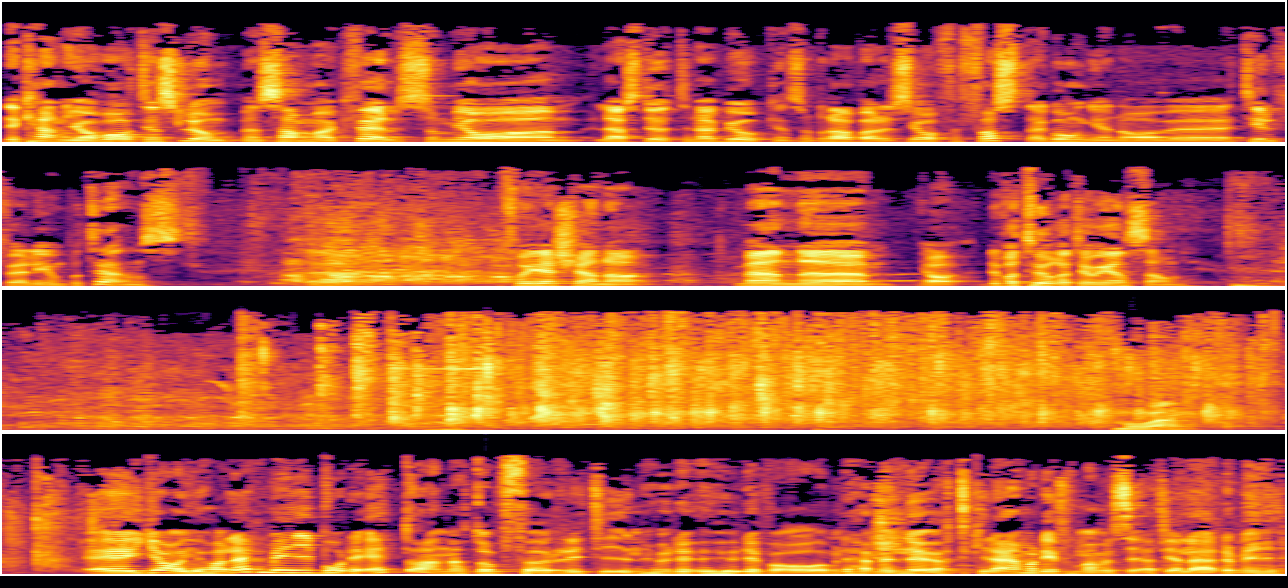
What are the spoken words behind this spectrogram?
Det kan ju ha varit en slump, men samma kväll som jag um, läste ut den här boken så drabbades jag för första gången av eh, tillfällig impotens. Eh, får jag erkänna. Men eh, ja, det var tur att jag var ensam. Moa? Eh, Ja, jag har lärt mig både ett och annat av förr i tiden, hur det, hur det var, om det här med nötkräm och det får man väl säga att jag lärde mig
